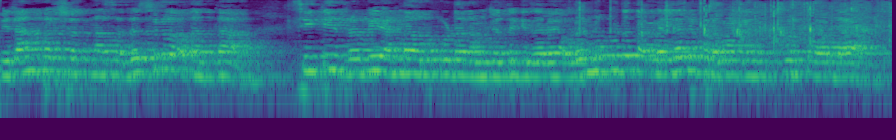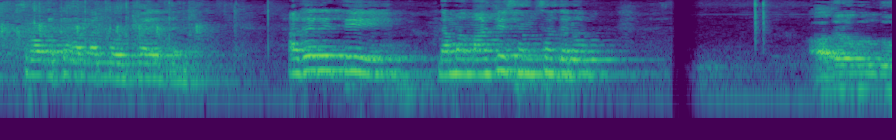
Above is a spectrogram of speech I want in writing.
ವಿಧಾನ ಪರಿಷತ್ನ ಸದಸ್ಯರು ಆದಂತ ಸಿ ಟಿ ರವಿ ಅಣ್ಣ ಅವರು ಕೂಡ ನಮ್ಮ ಜೊತೆಗಿದ್ದಾರೆ. ಅವರನ್ನು ಕೂಡ ತಮ್ಮೆಲ್ಲರ ಪರವಾಗಿ ಹೃತ್ಪೂರ್ವಕವಾದ ಸ್ವಾಗತವನ್ನ ಕೊಡ್ತಾ ಇದ್ದೇನೆ. ಅದೇ ರೀತಿ ನಮ್ಮ ಮಾಜಿ ಸಂಸದರು. ಅದರ ಒಂದು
